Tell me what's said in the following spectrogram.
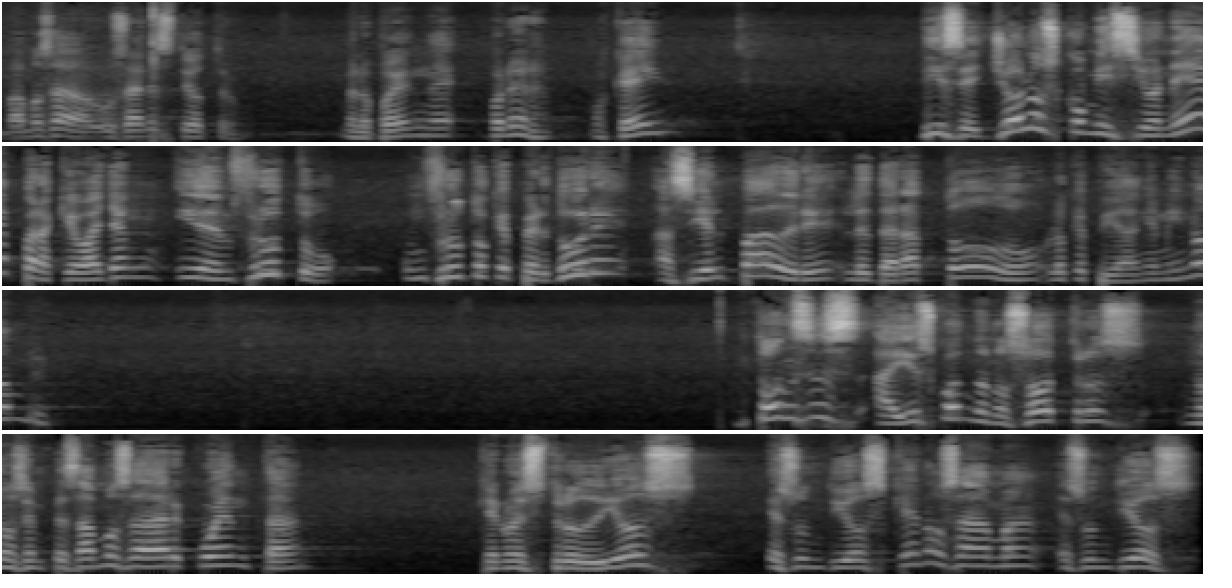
Vamos a usar este otro. ¿Me lo pueden eh, poner? ¿Ok? Dice, yo los comisioné para que vayan y den fruto, un fruto que perdure, así el Padre les dará todo lo que pidan en mi nombre. Entonces ahí es cuando nosotros nos empezamos a dar cuenta que nuestro Dios es un Dios que nos ama, es un Dios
